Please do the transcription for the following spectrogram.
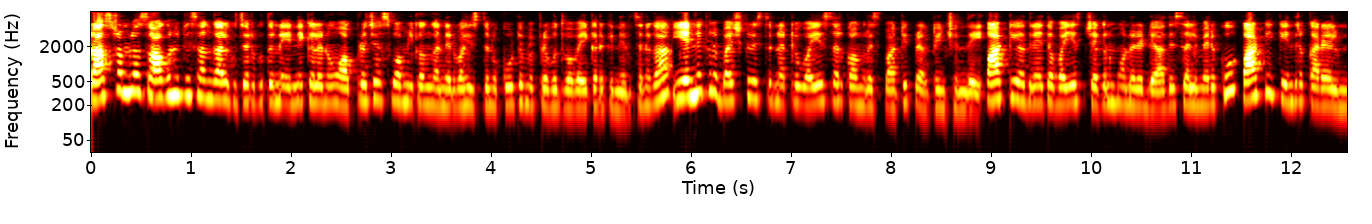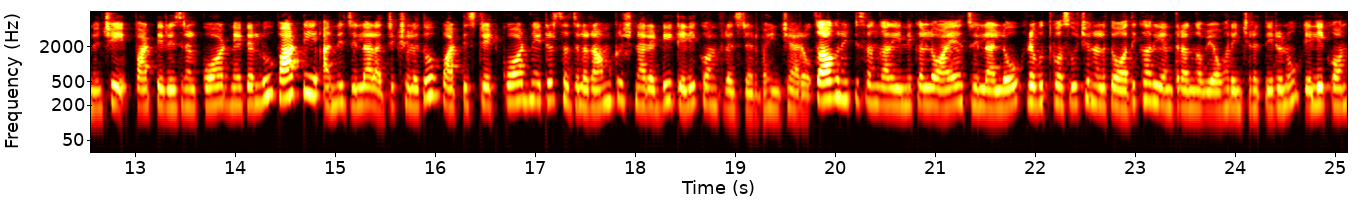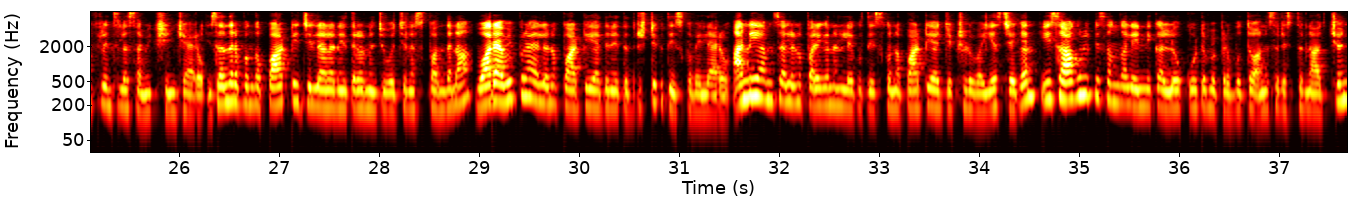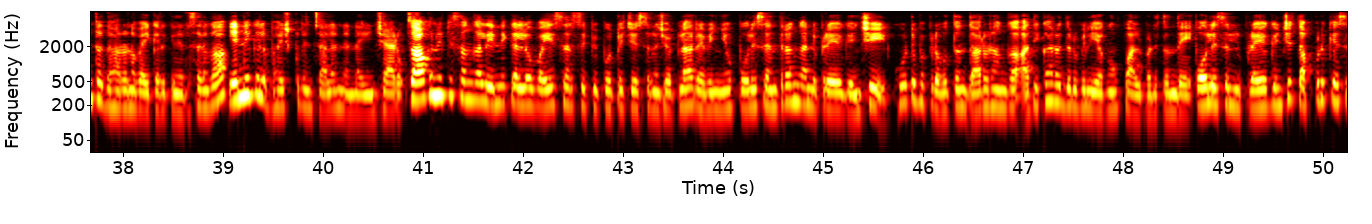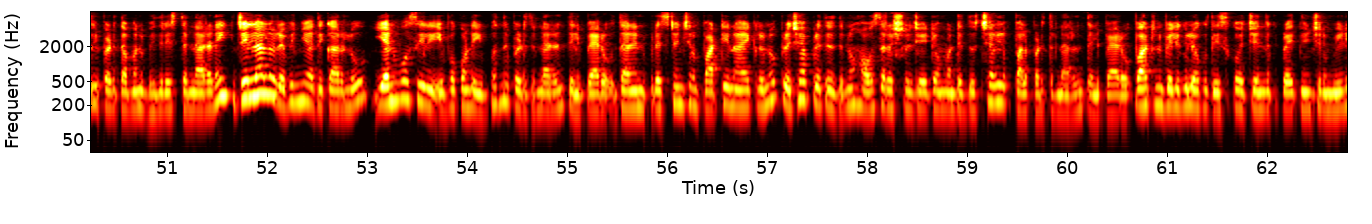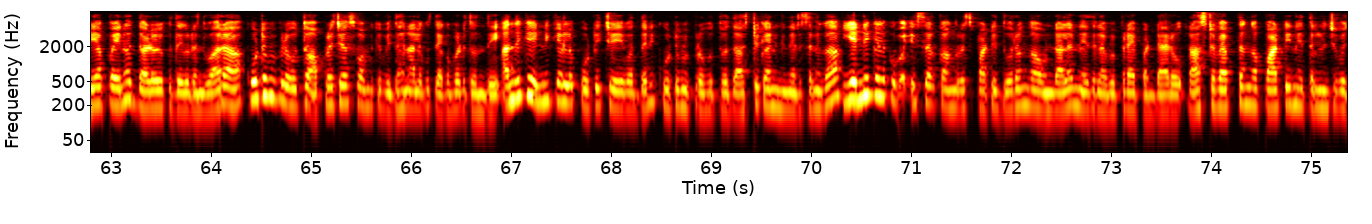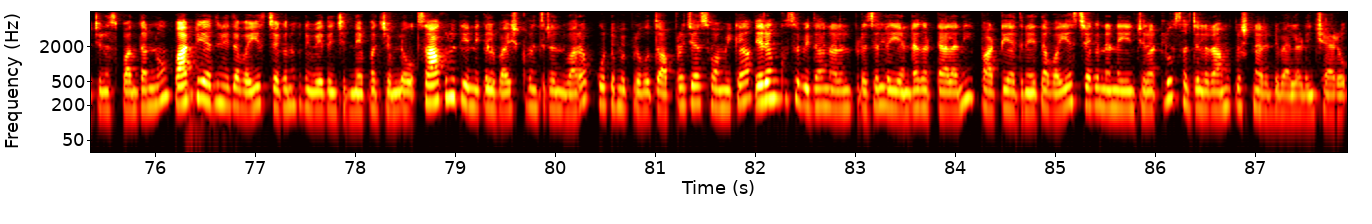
రాష్ట్రంలో సాగునీటి సంఘాలకు జరుగుతున్న ఎన్నికలను అప్రజాస్వామికంగా నిర్వహిస్తున్న కూటమి ప్రభుత్వ వైఖరికి నిరసనగా ఈ ఎన్నికలు బహిష్కరిస్తున్నట్లు వైఎస్సార్ కాంగ్రెస్ పార్టీ ప్రకటించింది. పార్టీ అధినేత వైఎస్ జగన్మోహన్ రెడ్డి ఆదేశాల మేరకు పార్టీ కేంద్ర కార్యాలయం నుంచి పార్టీ రీజనల్ కోఆర్డినేటర్లు పార్టీ అన్ని జిల్లాల అధ్యక్షులతో party state coordinator Sajjala Ramakrishna Reddy teleconference నిర్వహించారు. సాగునీటి సంఘాల ఎన్నికల్లో ఆయా జిల్లాల్లో ప్రభుత్వ సూచనలతో అధికార యంత్రాంగం వ్యవహరించిన తీరును టెలికాన్ఫరెన్స్లో సమీక్షించారు. ఈ సందర్భంగా పార్టీ జిల్లాల నేతల నుంచి వచ్చిన స్పందన వారి అభిప్రాయాలను పార్టీ అధినేత దృష్టికి తీసుకువెళ్ళారు. అన్ని అంశాలను పరిగణనలోకి తీసుకున్న పార్టీ అధ్యక్షుడు వైఎస్ జగన్ ఈ సాగునీటి సంఘాల ఎన్నికల్లో కూటమి ప్రభుత్వం అనుసరిస్తున్న అత్యంత దారుణ వైఖరికి నిరసనగా ఎన్నికలు బహిష్కరించాలని నిర్ణయించారు. సాగునీటి సంఘాల ఎన్నికల్లో వైఎస్ఆర్సీపీ పోటీ చేస్తున్న చోట్ల రెవెన్యూ పోలీస్ యంత్రాంగాన్ని ప్రయోగించి కూటమి ప్రభుత్వం దారుణంగా అధికార దుర్వినియోగం పాల్పడుతుంది. పోలీసులను ప్రయోగించి తప్పుడు కేసులు పెడతామని బెదిరిస్తున్నారని జిల్లాలో రెవెన్యూ అధికారులు ఎన్ఓసీలు ఇవ్వకుండా ఇబ్బంది పెడుతున్నారని తెలిపారు. దానిని ప్రశ్నించిన పార్టీ నాయకులను ప్రజాప్రతినిధులను హౌస్ అరెస్టులు చేయడం వంటి దుశ్చర్యలకు పాల్పడుతున్నారని తెలిపారు. వాటిని వెలుగులోకి తీసుకువచ్చేందుకు ప్రయత్నించిన మీడియా పైన దాడులకు దిగడం ద్వారా కూటమి ప్రభుత్వం అప్రజాస్వామిక విధానాలకు తెగబడుతుంది. అందుకే ఎన్నికల్లో పోటీ చేయవద్దని కూటమి ప్రభుత్వ దాష్టికానికి నిరసనగా ఎన్నికలకు వైఎస్ఆర్ కాంగ్రెస్ పార్టీ దూరంగా ఉండాలని నేతలు అభిప్రాయపడ్డారు. రాష్ట్ర వ్యాప్తంగా పార్టీ నేతల నుంచి వచ్చిన స్పందనను పార్టీ అధినేత వైఎస్ జగన్కు నివేదించిన నేపథ్యంలో సాగునీటి ఎన్నికలు బహిష్కరించడం ద్వారా కూటమి ప్రభుత్వ అప్రజాస్వామిక నిరంకుశ విధానాలను ప్రజల్లో ఎండగట్టాలని పార్టీ అధినేత వైఎస్ జగన్ నిర్ణయించినట్లు సజ్జల రామకృష్ణారెడ్డి వెల్లడించారు.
